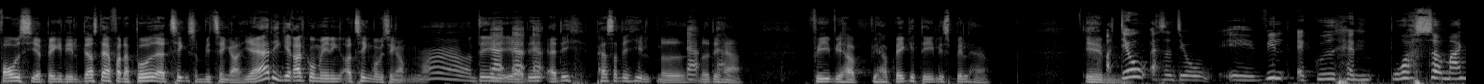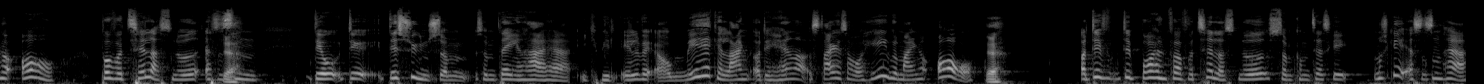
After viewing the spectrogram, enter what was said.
forudsiger begge dele. Det er også derfor, der både er ting, som vi tænker, ja, det giver ret god mening, og ting, hvor vi tænker, det, ja, ja, ja. det, er det, passer det helt med, ja, med det her? Fordi vi har, vi har begge dele i spil her. Um, og det er jo, altså, det er jo øh, vildt, at Gud han bruger så mange år på at fortælle os noget. Altså ja. sådan, det, er jo, det, det syn, som, som Daniel har her i kapitel 11, er jo mega langt, og det handler, strækker sig over helt vildt mange år. Ja. Og det, det bruger han for at fortælle os noget, som kommer til at ske, måske altså sådan her,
